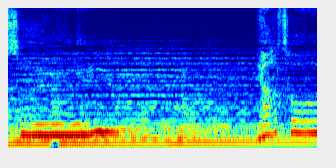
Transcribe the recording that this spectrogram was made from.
碎了也作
